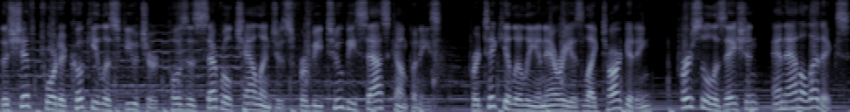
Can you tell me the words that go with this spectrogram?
The shift toward a cookieless future poses several challenges for B2B SaaS companies, particularly in areas like targeting, personalization, and analytics.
